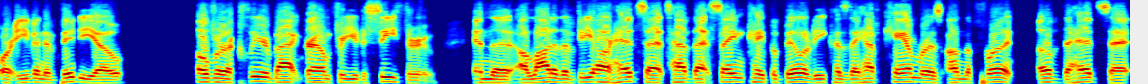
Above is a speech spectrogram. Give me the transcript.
or even a video, over a clear background for you to see through. And the a lot of the VR headsets have that same capability because they have cameras on the front of the headset,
